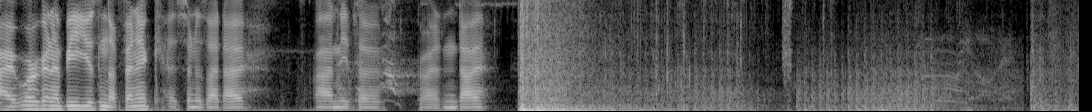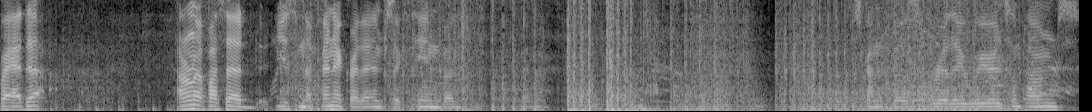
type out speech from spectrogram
Alright, we're gonna be using the Fennec as soon as I die. I need to go ahead and die. Wait, I, did, I don't know if I said using the Fennec or the M16, but this kind of feels really weird sometimes.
